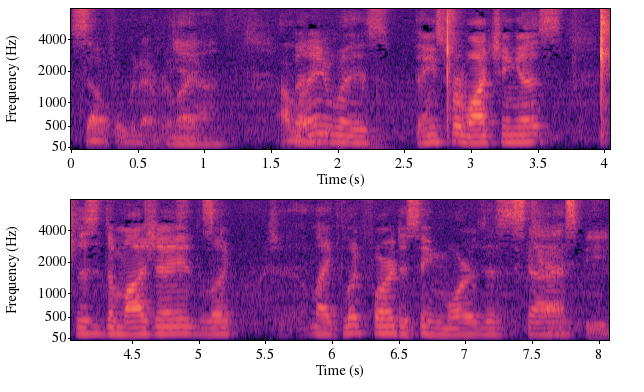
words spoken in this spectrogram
self or whatever. Like, yeah. I love But it. anyways, thanks for watching us. This is Damaje. Look, like look forward to seeing more of this It's guy. Caspi.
